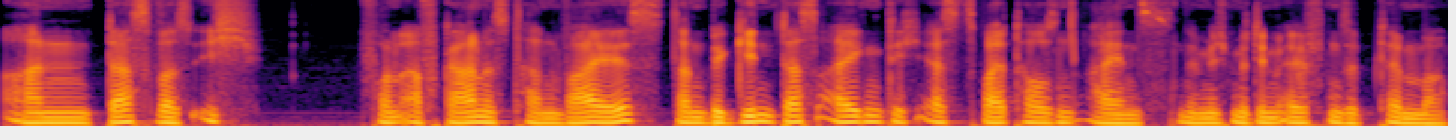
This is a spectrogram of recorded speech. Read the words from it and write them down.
an das, was ich von Afghanistan weiß, dann beginnt das eigentlich erst 2001, nämlich mit dem 11. September.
